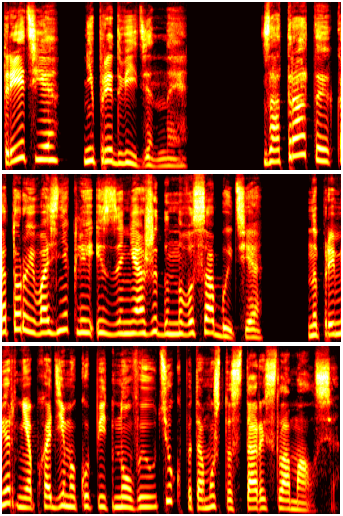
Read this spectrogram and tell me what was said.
Третье — непредвиденные. Затраты, которые возникли из-за неожиданного события. Например, необходимо купить новый утюг, потому что старый сломался.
